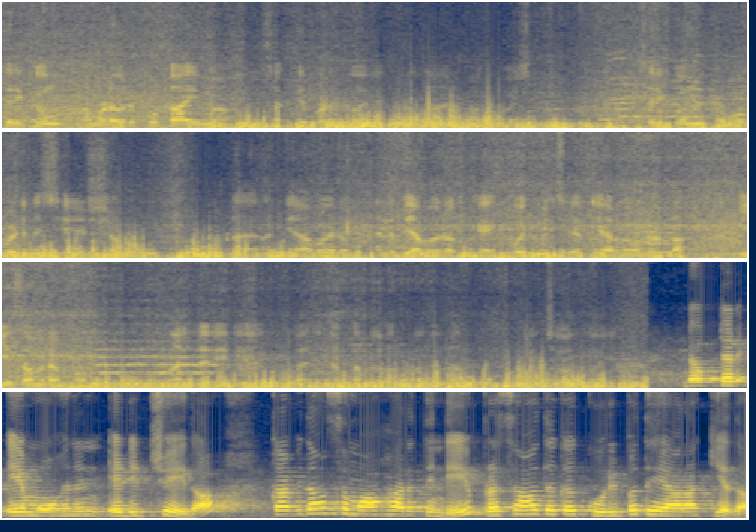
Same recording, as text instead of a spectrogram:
ശരിക്കും നമ്മുടെ ഒരു കൂട്ടായ്മ ശക്തിപ്പെടുത്തുന്നതിൽ പ്രധാന പങ്ക് വഹിച്ചിട്ടുണ്ട്. ശരിക്കും കോവിഡിന് ശേഷം നമ്മുടെ അധ്യാപകരും അനധ്യാപകരും ഒക്കെ ഒരുമിച്ച് ചേർന്നുകൊണ്ടുള്ള ഈ സംരംഭം നല്ല രീതിയിൽ ഡോക്ടർ എ മോഹനൻ എഡിറ്റ് ചെയ്ത കവിതാ സമാഹാരത്തിന്റെ പ്രസാദക കുറിപ്പ് തയ്യാറാക്കിയത്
